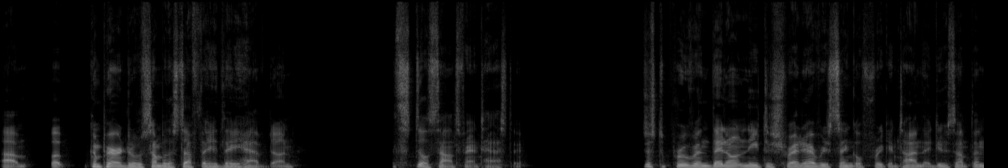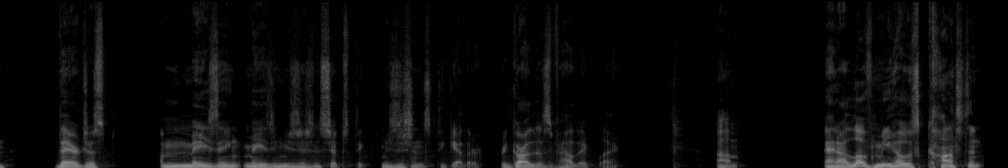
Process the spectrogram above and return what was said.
um, but compared to some of the stuff they they have done, it still sounds fantastic. Just to prove they don't need to shred every single freaking time they do something. They're just amazing, amazing musicianships to, musicians together, regardless of how they play. Um, and I love Miho's constant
